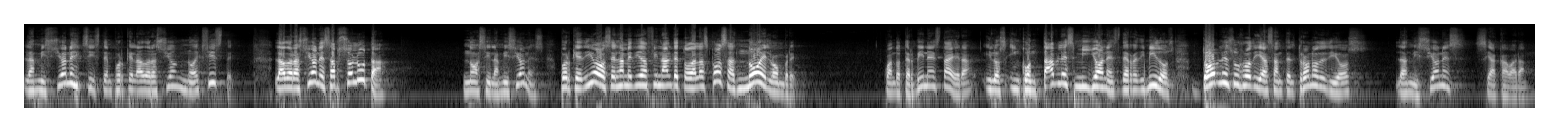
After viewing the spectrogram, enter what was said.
Las misiones existen porque la adoración no existe. La adoración es absoluta, no así las misiones, porque Dios es la medida final de todas las cosas, no el hombre. Cuando termine esta era y los incontables millones de redimidos doblen sus rodillas ante el trono de Dios, las misiones se acabarán.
